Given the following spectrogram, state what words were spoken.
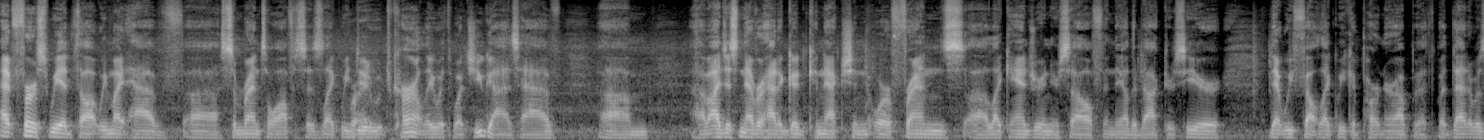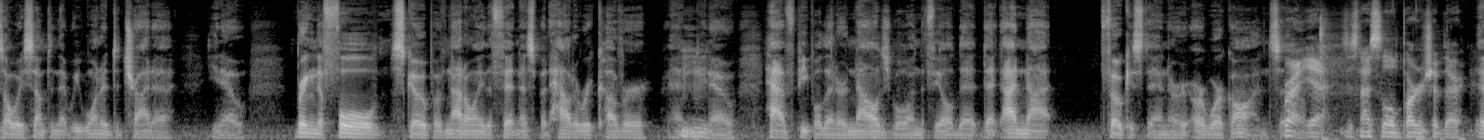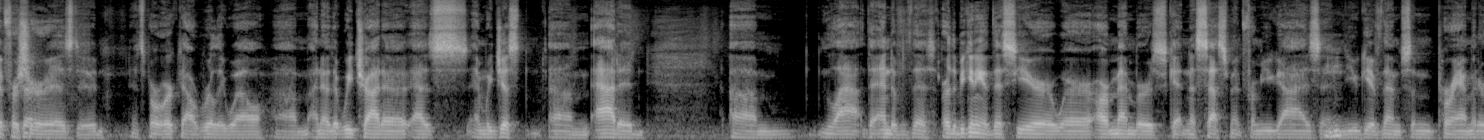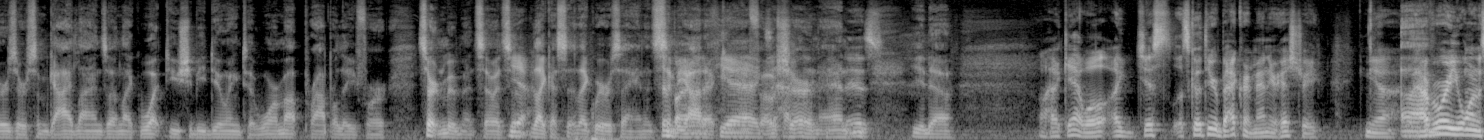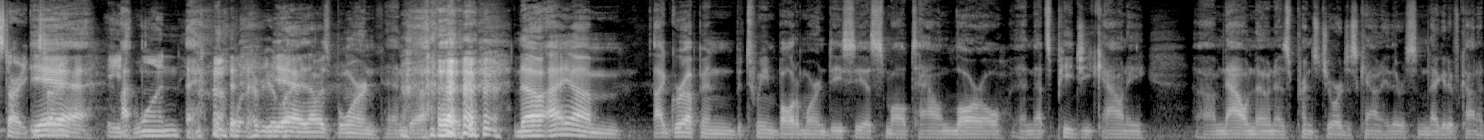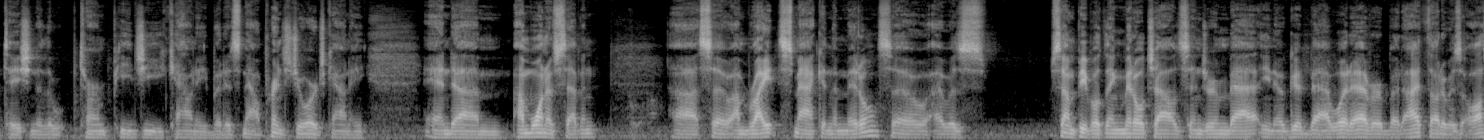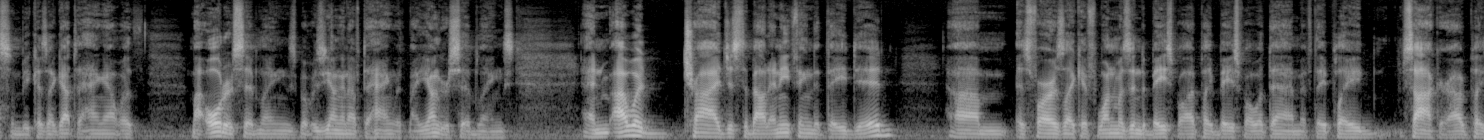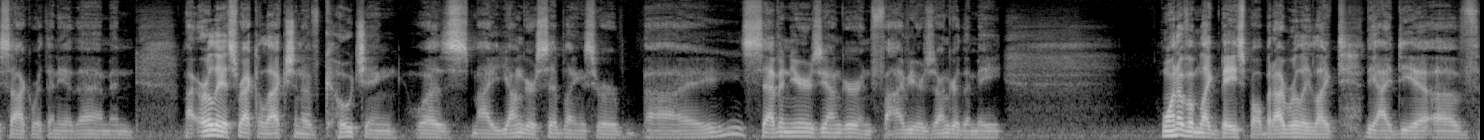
At first, we had thought we might have uh, some rental offices like we do currently with what you guys have. Um, um, I just never had a good connection or friends uh, like Andrew and yourself and the other doctors here that we felt like we could partner up with. But that was always something that we wanted to try to, you know, bring the full scope of not only the fitness but how to recover and Mm-hmm. you know have people that are knowledgeable in the field that that I'm not focused in or, or work on. So Right, yeah. It's a nice little partnership there. it for sure is, dude. It's worked out really well. Um, I know that we try to, as and we just um, added um, la- the end of this or the beginning of this year, where our members get an assessment from you guys, and you give them some parameters or some guidelines on like what you should be doing to warm up properly for certain movements. So it's a- like I said, like we were saying, it's Symbiotic, symbiotic. yeah, for exactly. sure, It man. is. You know. Oh, heck yeah. Well, I just let's go through your background, man. Your history. Yeah. However you want to start. You can Um, yeah. start at age I- one, whatever you're yeah, like. I was born, and uh, no, I um I grew up in between Baltimore and DC, a small town, Laurel, and that's PG County, um, now known as Prince George's County. There was some negative connotation to the term PG County, but it's now Prince George County, and um, I'm one of seven, uh, so I'm right smack in the middle. So I was some people think middle child syndrome, bad, you know, good, bad, whatever. But I thought it was awesome because I got to hang out with my older siblings, but was young enough to hang with my younger siblings. And I would try just about anything that they did. Um, as far as like if one was into baseball, I'd play baseball with them. If they played soccer, I would play soccer with any of them. And my earliest recollection of coaching was my younger siblings who were uh, seven years younger and five years younger than me one of them liked baseball, but I really liked the idea of,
